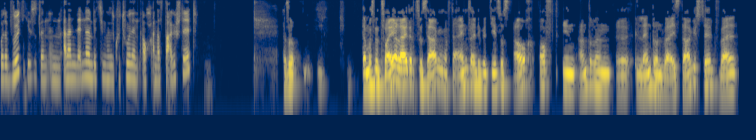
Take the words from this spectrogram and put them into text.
oder wird Jesus dann in anderen Ländern bzw. Kulturen dann auch anders dargestellt? Also da muss man zweierlei dazu sagen. Auf der einen Seite wird Jesus auch oft in anderen äh, Ländern weiß dargestellt, weil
